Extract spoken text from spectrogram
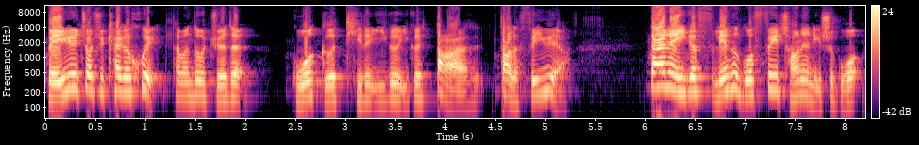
北约叫去开个会，他们都觉得国格提了一个一个大大的飞跃啊，担任一个联合国非常任理事国，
